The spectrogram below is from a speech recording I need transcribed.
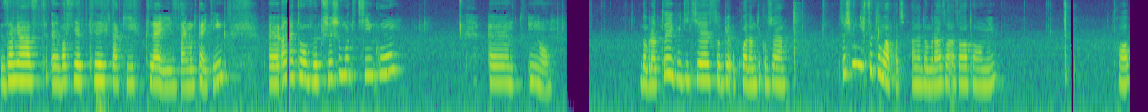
zamiast e, właśnie tych takich klei z Diamond Painting. E, ale to w przyszłym odcinku. E, I no. Dobra, tutaj jak widzicie sobie układam, tylko że coś mi nie chce to łapać, ale dobra, za, załapało mi. Hop.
